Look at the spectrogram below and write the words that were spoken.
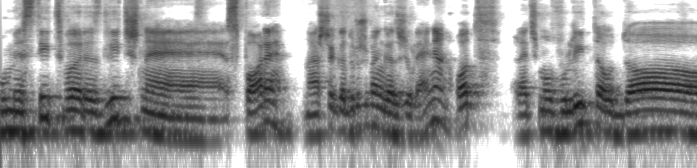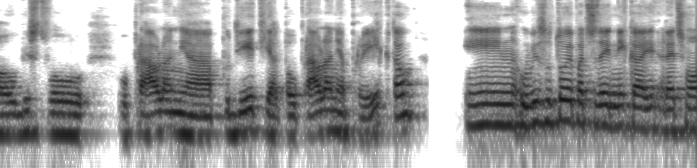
umestiti v različne spore našega družbenega življenja, od rečemo, volitev do v bistvu upravljanja podjetij ali pa upravljanja projektov. In v bistvu to je pač zdaj nekaj, rečemo,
